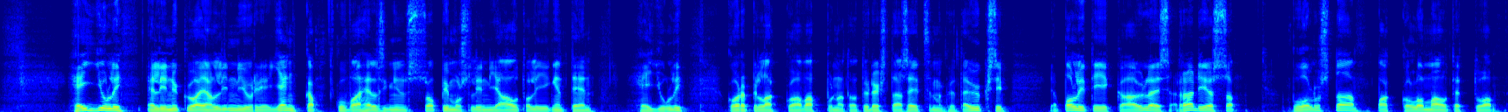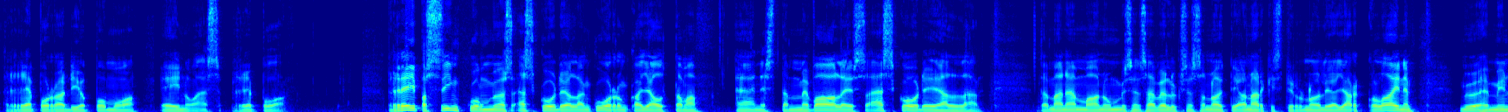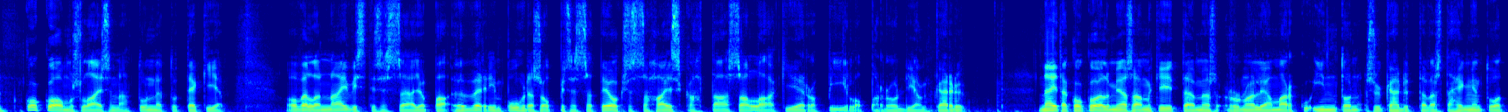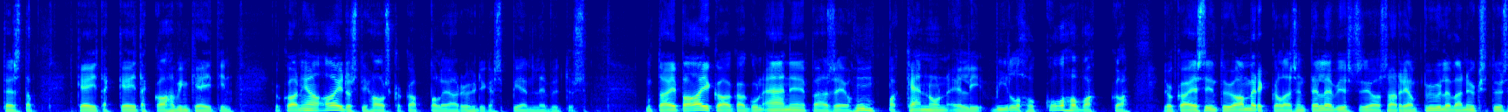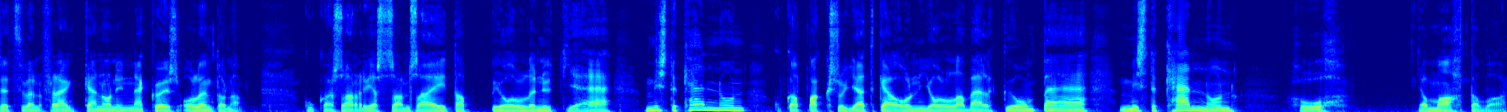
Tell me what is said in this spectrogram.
Heijuli, eli nykyajan linjuri Jenkka, kuvaa Helsingin sopimuslinja-autoliikenteen Heijuli, korpilakkoa vappuna 1971 ja politiikkaa yleisradiossa puolustaa pakkolomautettua reporadiopomoa Eino S. Repoa. Reipas sinkku on myös SKDLn kuoron kajauttama äänestämme vaaleissa SKDL. Tämän Emma Nummisen sävellyksen sanoitti anarkistirunoilija Jarkko Laine, myöhemmin kokoomuslaisena tunnettu tekijä. Ovella naivistisessa ja jopa överin puhdasoppisessa teoksessa haiskahtaa salaa kiero piiloparodian käry. Näitä kokoelmia saamme kiittää myös runoilija Markku Inton sykähdyttävästä hengentuotteesta Keitä keitä kahvinkeitin, joka on ihan aidosti hauska kappale ja ryhdikäs pienlevytys. Mutta eipä aikaakaan, kun ääneen pääsee Humppa Cannon eli Vilho Kohvakka, joka esiintyy amerikkalaisen televisiosarjan pyylevän yksityisetsivän Frank Cannonin näköisolentona. Kuka sarjassansa ei tappiolle nyt jää, Mr. Cannon, kuka paksu jätkä on, jolla välkky on pää, Mr. Cannon. Huh, ja mahtavaa.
